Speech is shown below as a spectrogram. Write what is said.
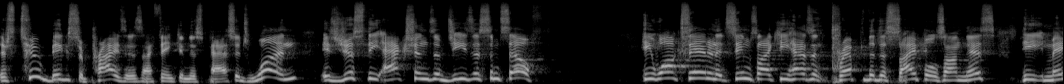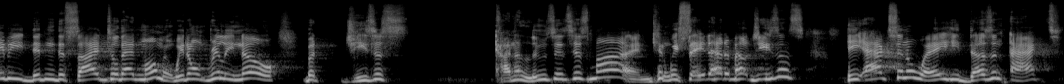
There's two big surprises, I think, in this passage. One is just the actions of Jesus himself. He walks in, and it seems like he hasn't prepped the disciples on this. He maybe didn't decide till that moment. We don't really know, but Jesus kind of loses his mind. Can we say that about Jesus? He acts in a way he doesn't act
